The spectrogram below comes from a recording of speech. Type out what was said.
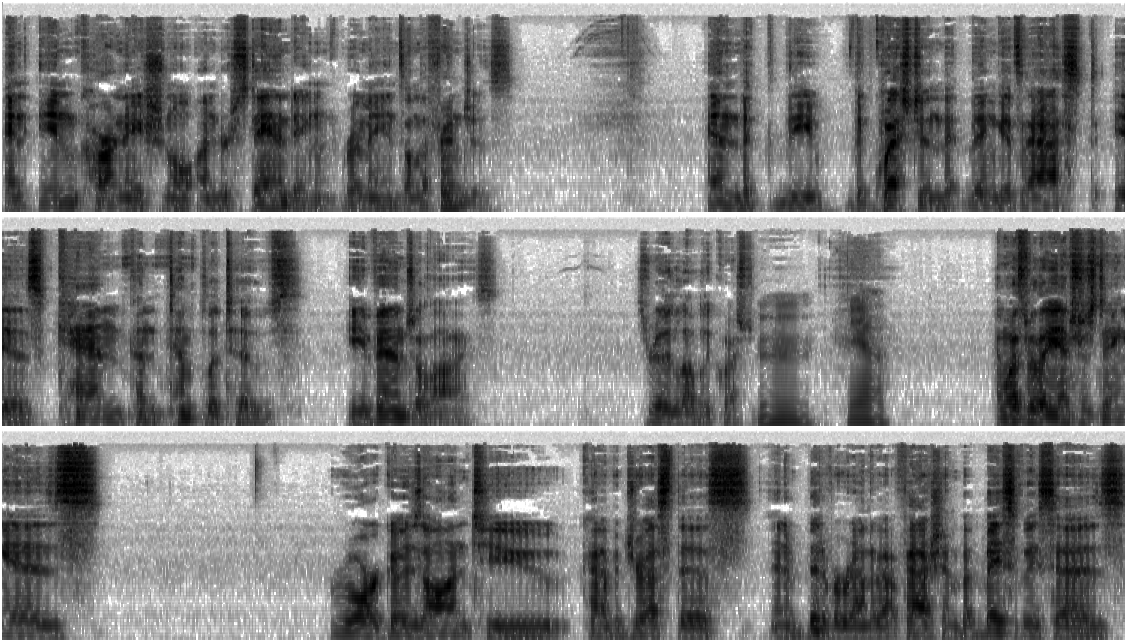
and incarnational understanding remains on the fringes. And the, the, the question that then gets asked is can contemplatives evangelize? It's a really lovely question. Mm, yeah. And what's really interesting is Rohr goes on to kind of address this in a bit of a roundabout fashion, but basically says,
